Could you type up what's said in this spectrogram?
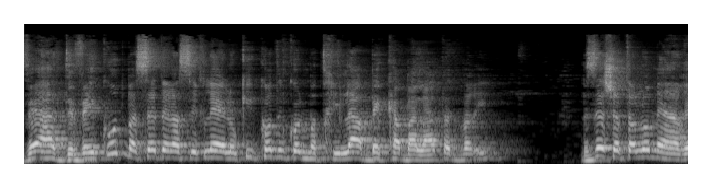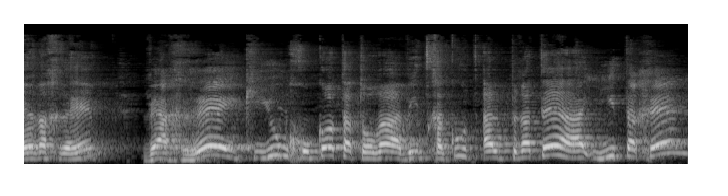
והדבקות בסדר השכלי האלוקי קודם כל מתחילה בקבלת הדברים, בזה שאתה לא מערער אחריהם, ואחרי קיום חוקות התורה והתחקות על פרטיה, ייתכן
